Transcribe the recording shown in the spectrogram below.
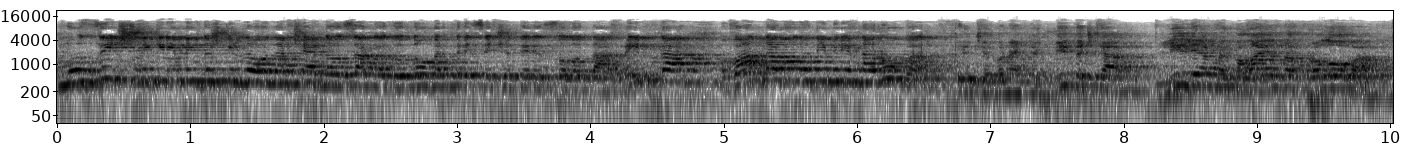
музичний керівник дошкільного навчального закладу номер 34 Золота Рибка Ванна Володимирівна Руба. Червоненька квіточка Лілія Миколаївна Фролова.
